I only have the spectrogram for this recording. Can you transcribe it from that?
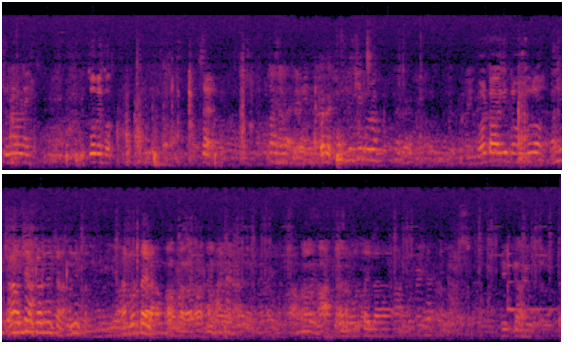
ಚುನಾವಣೆ ಸರ್ ನೋಡ್ತಾ ಇಲ್ಲ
